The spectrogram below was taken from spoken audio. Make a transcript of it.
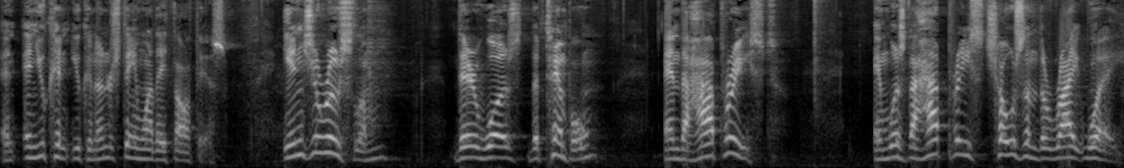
and, and you, can, you can understand why they thought this. In Jerusalem, there was the temple and the high priest. And was the high priest chosen the right way?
